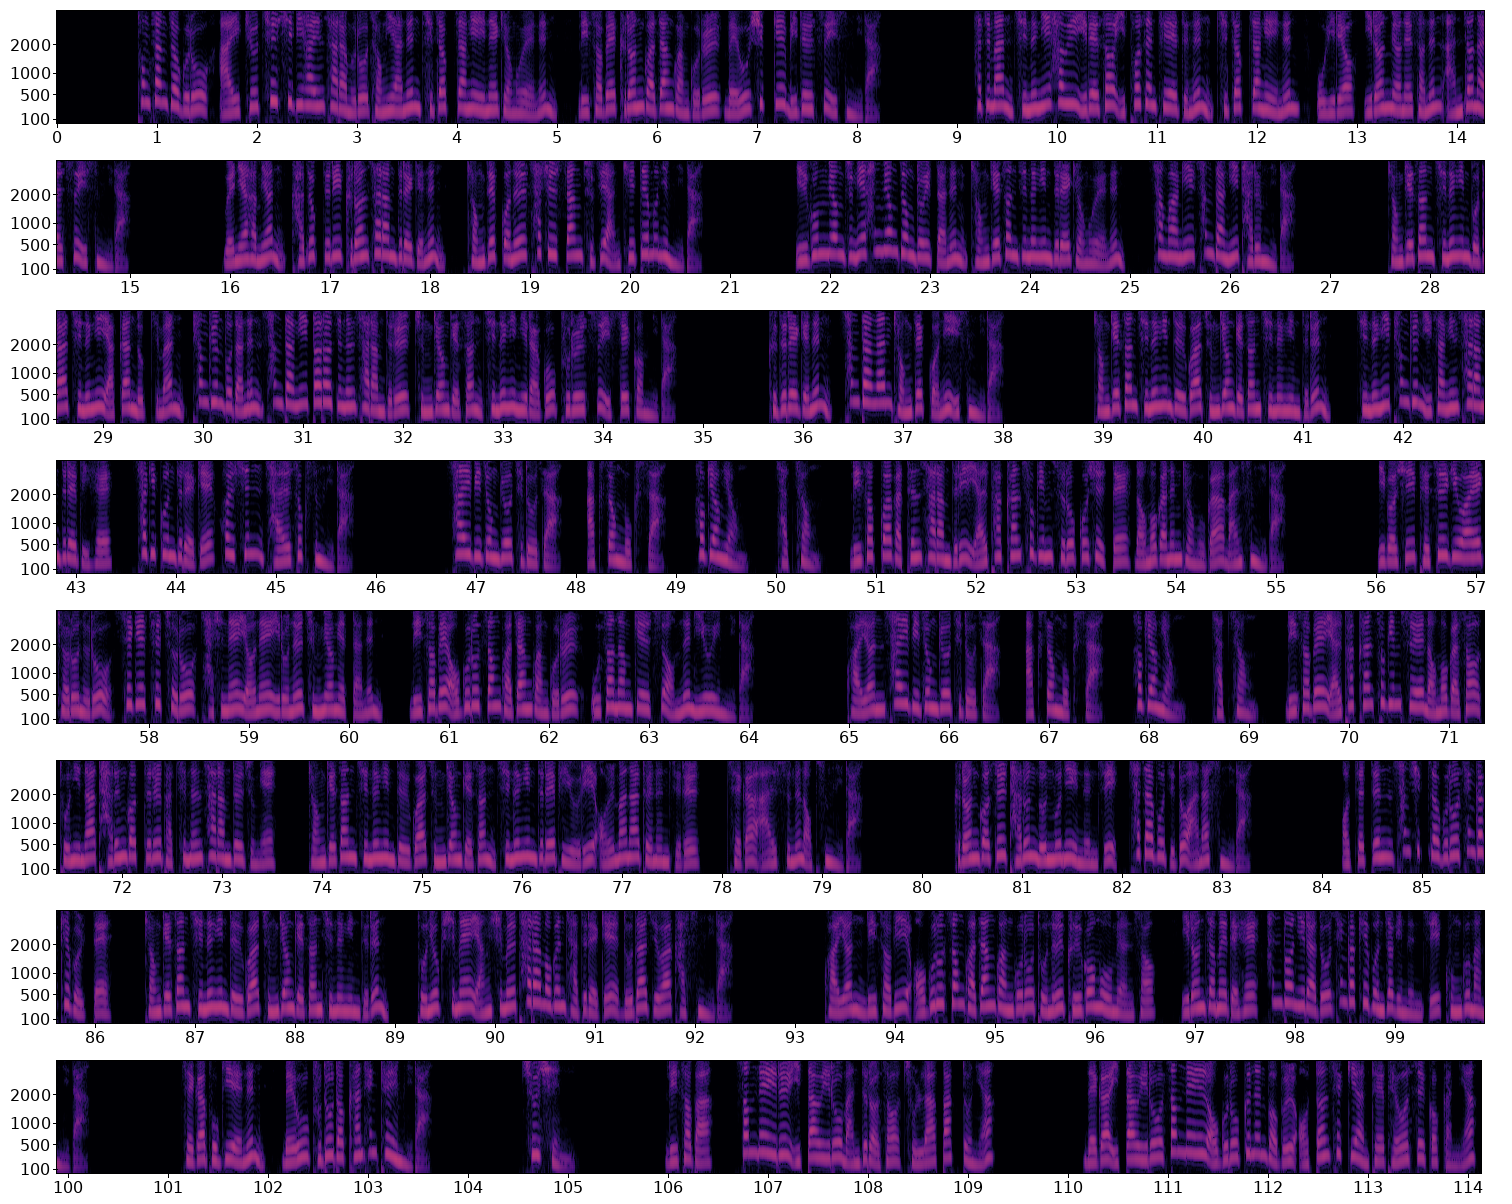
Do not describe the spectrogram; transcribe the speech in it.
통상적으로 IQ 70 이하인 사람으로 정의하는 지적장애인의 경우에는 리섭의 그런 과장 광고를 매우 쉽게 믿을 수 있습니다. 하지만 지능이 하위 1에서 2%에 드는 지적장애인은 오히려 이런 면에서는 안전할 수 있습니다. 왜냐하면 가족들이 그런 사람들에게는 경제권을 사실상 주지 않기 때문입니다. 7명 중에 1명 정도 있다는 경계선 지능인들의 경우에는 상황이 상당히 다릅니다. 경계선 지능인보다 지능이 약간 높지만 평균보다는 상당히 떨어지는 사람들을 중경계선 지능인이라고 부를 수 있을 겁니다. 그들에게는 상당한 경제권이 있습니다. 경계선 지능인들과 중경계선 지능인들은 지능이 평균 이상인 사람들에 비해 사기꾼들에게 훨씬 잘 속습니다. 사이비 종교 지도자, 악성 목사, 허경영, 자청, 리섭과 같은 사람들이 얄팍한 속임수로 꼬실 때 넘어가는 경우가 많습니다. 이것이 배슬기와의 결혼으로 세계 최초로 자신의 연애 이론을 증명했다는 리섭의 어그로성 과장 광고를 웃어넘길 수 없는 이유입니다. 과연 사이비 종교 지도자, 악성 목사, 허경영, 자청, 리섭의 얄팍한 속임수에 넘어가서 돈이나 다른 것들을 바치는 사람들 중에 경계선 지능인들과 중경계선 지능인들의 비율이 얼마나 되는지를 제가 알 수는 없습니다. 그런 것을 다룬 논문이 있는지 찾아보지도 않았습니다. 어쨌든 상식적으로 생각해 볼 때 경계선 지능인들과 중경계선 지능인들은 돈욕심에 양심을 팔아먹은 자들에게 노다지와 같습니다. 과연 리섭이 어그로성 과장 광고로 돈을 긁어모으면서 이런 점에 대해 한 번이라도 생각해 본 적 있는지 궁금합니다. 제가 보기에는 매우 부도덕한 행태입니다. 추신. 리서바, 썸네일을 이따위로 만들어서 졸라 빡도냐? 내가 이따위로 썸네일 어그로 끄는 법을 어떤 새끼한테 배웠을 것 같냐?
